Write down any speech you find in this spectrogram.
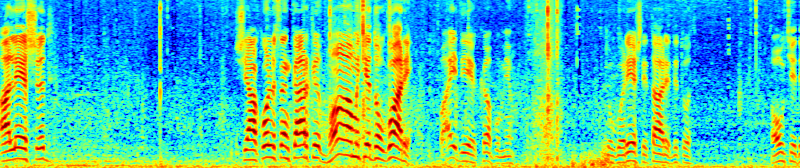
Aleșid și acolo se încarcă, mamă ce dogoare Vai de capul meu Dogorește tare de tot Au ce,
